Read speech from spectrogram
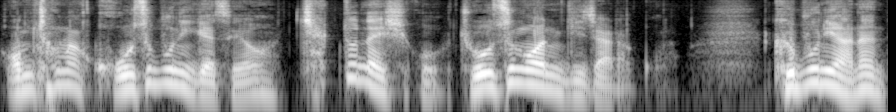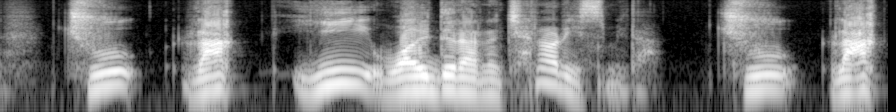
엄청난 고수분이 계세요. 책도 내시고 조승원 기자라고. 그분이 하는 주락 이 월드라는 채널이 있습니다. 주락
